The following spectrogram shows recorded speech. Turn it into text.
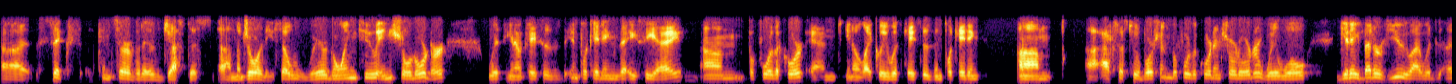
uh, six conservative justice uh, majority. So we're going to, in short order, with you know cases implicating the ACA um, before the court, and you know likely with cases implicating um, uh, access to abortion before the court in short order, we will get a better view. I would uh,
